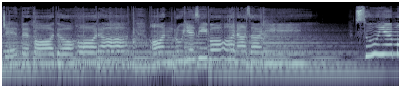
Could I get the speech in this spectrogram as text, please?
جلوه ها دارد آن روی زیبا نظری سوی ما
